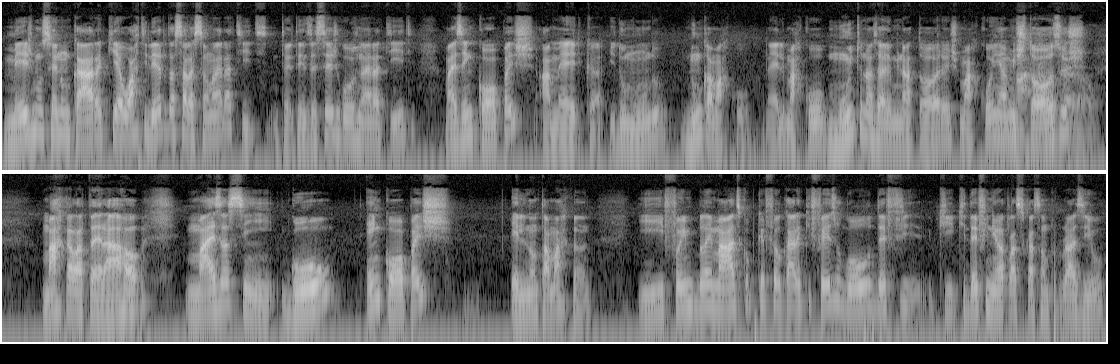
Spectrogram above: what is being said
Mesmo sendo um cara que é o artilheiro da seleção na Era Tite. Então ele tem 16 gols na Era Tite, mas em Copas, América e do Mundo, nunca marcou. Né? Ele marcou muito nas eliminatórias, marcou em ele amistosos. marca lateral, mas assim, gol em Copas, ele não tá marcando. E foi emblemático porque foi o cara que fez o gol defi que, que definiu a classificação para o Brasil,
